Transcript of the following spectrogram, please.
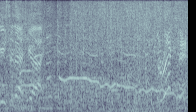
Piece of that guy. Direct hit.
